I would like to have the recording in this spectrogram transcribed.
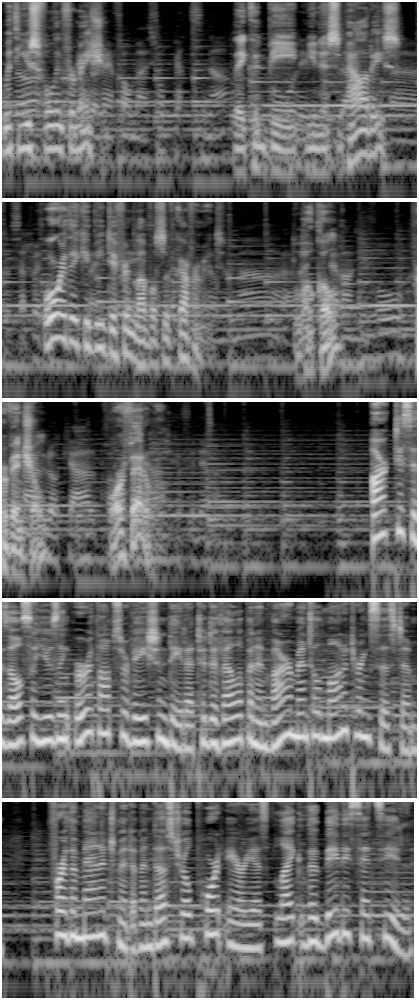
with useful information. They could be municipalities, or they could be different levels of government local, provincial, or federal. Arctus is also using Earth observation data to develop an environmental monitoring system for the management of industrial port areas like the Baie des Sept Îles,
